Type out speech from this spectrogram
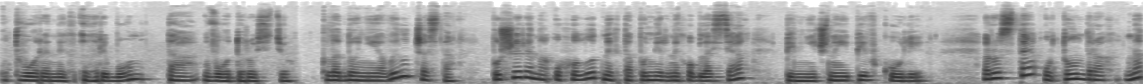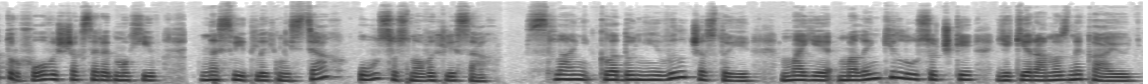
утворених грибом та водоростю. Кладонія вилчаста поширена у холодних та помірних областях північної півкулі. Росте у тундрах, на торфовищах серед мохів, на світлих місцях у соснових лісах. Слань кладонії вилчастої має маленькі лусочки, які рано зникають.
